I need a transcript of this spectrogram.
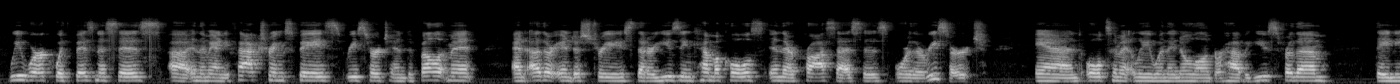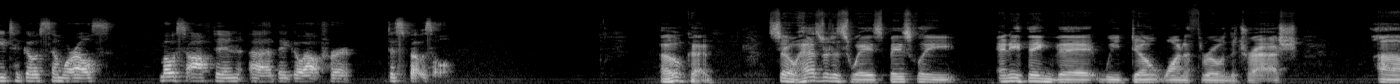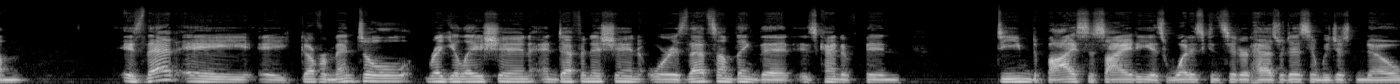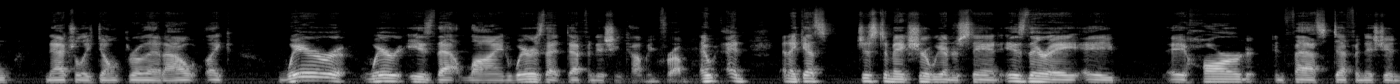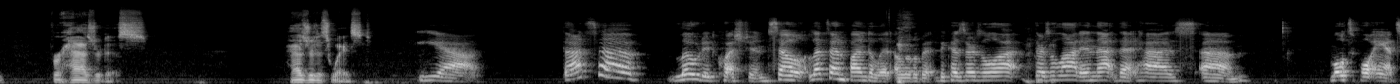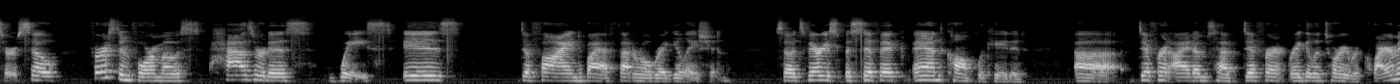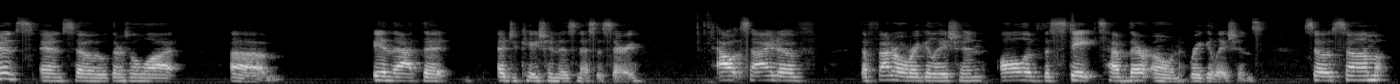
We work with businesses uh, in the manufacturing space, research and development, and other industries that are using chemicals in their processes or their research. And ultimately, when they no longer have a use for them, they need to go somewhere else. Most often, uh, they go out for disposal. Okay. So, hazardous waste basically anything that we don't want to throw in the trash. Um, is that a a governmental regulation and definition, or is that something that is kind of been deemed by society as what is considered hazardous, and we just know naturally don't throw that out like where where is that line? Where is that definition coming from? And and and i guess just to make sure we understand is there a a a hard and fast definition for hazardous? Hazardous waste. Yeah. That's a loaded question. So let's unbundle it a little bit because there's a lot there's a lot in that that has um, multiple answers. So First and foremost, hazardous waste is defined by a federal regulation. So it's very specific and complicated. Uh, different items have different regulatory requirements, and so there's a lot um, in that that education is necessary. Outside of the federal regulation, all of the states have their own regulations. So some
